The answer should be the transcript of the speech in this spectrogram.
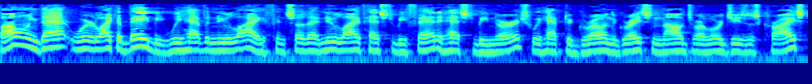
Following that, we're like a baby. We have a new life. And so that new life has to be fed. It has to be nourished. We have to grow in the grace and knowledge of our Lord Jesus Christ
